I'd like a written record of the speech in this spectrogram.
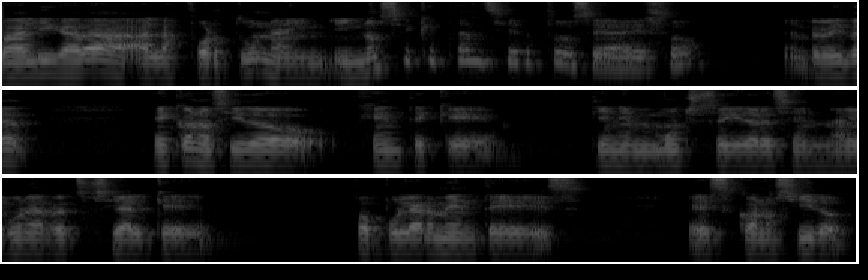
va ligada a la fortuna y, no sé qué tan cierto sea eso. En realidad he conocido gente que tiene muchos seguidores en alguna red social que popularmente es, es conocido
